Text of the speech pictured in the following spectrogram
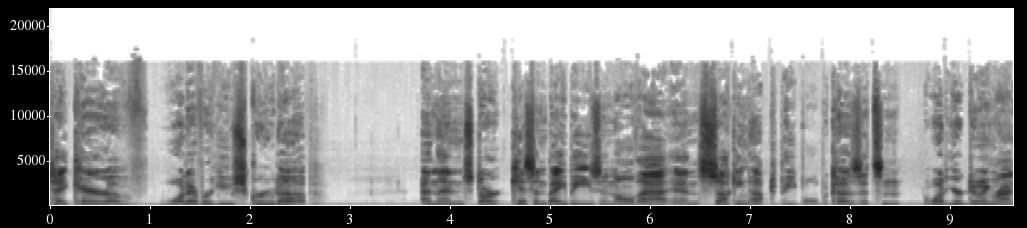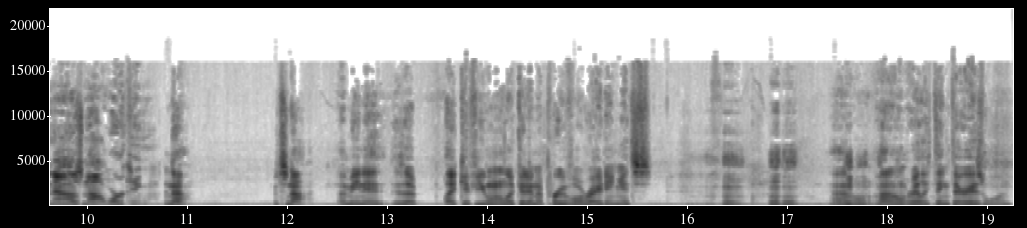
take care of whatever you screwed up, and then start kissing babies and all that, and sucking up to people because it's what you're doing right now is not working. No, it's not. I mean, it is a like if you want to look at an approval rating, it's. I don't. I don't really think there is one.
